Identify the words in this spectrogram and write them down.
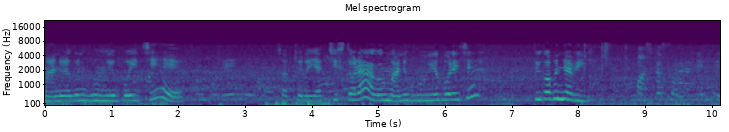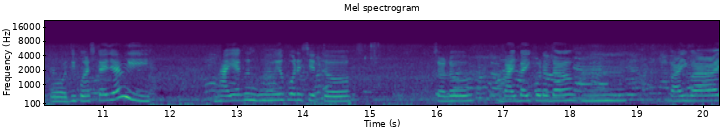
মানু এখন ঘুমিয়ে পড়েছে। সব চলে যাচ্ছিস তোরা আমার মানু ঘুমিয়ে পড়েছে। তুই কখন যাবি? ও, তুই পাঁচটায় যাবি? ভাই এখন ঘুমিয়ে পড়েছে তো। চলো বাই বাই করে দাও। Bye bye.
